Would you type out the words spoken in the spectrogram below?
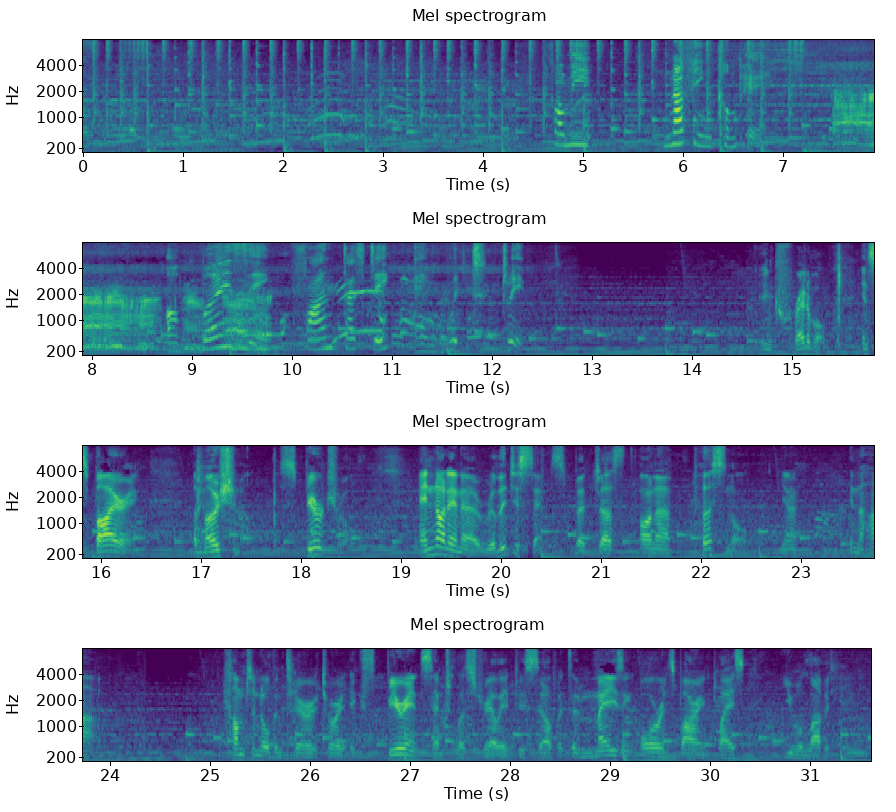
For me, nothing compare. Amazing, fantastic and good trip. Incredible, inspiring, emotional, spiritual, and not in a religious sense, but just on a personal, you know, in the heart. Come to Northern Territory, experience Central Australia for yourself. It's an amazing, awe-inspiring place. You will love it here.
